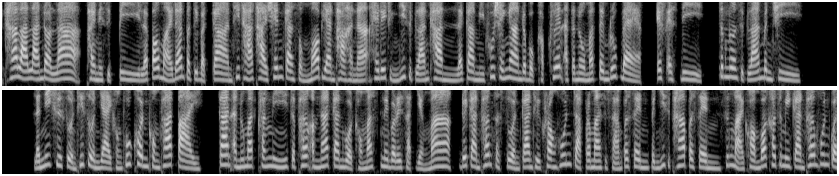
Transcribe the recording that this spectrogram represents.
8.5 ล้านล้านดอลลาร์ ภายใน 10 ปี และเป้าหมายด้านปฏิบัติการที่ท้าทายเช่นการส่งมอบยานพาหนะให้ได้ถึง 20 ล้านคัน และการมีผู้ใช้งานระบบขับเคลื่อนอัตโนมัติเต็มรูปแบบ FSD จำนวน 10 ล้านบัญชี และนี่คือส่วนที่ส่วนใหญ่ของผู้คนคงพลาดไป การอนุมัติครั้งนี้จะเพิ่มอำนาจการโหวตของมัสในบริษัทอย่างมาก ด้วยการเพิ่มสัดส่วนการถือครองหุ้นจากประมาณ 13%เป็น 25%ซึ่งหมายความว่าเขาจะมีการเพิ่มหุ้นกว่า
